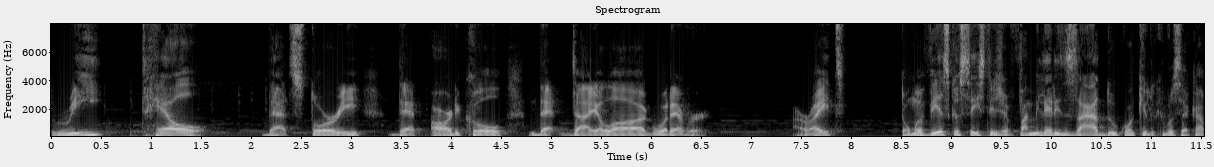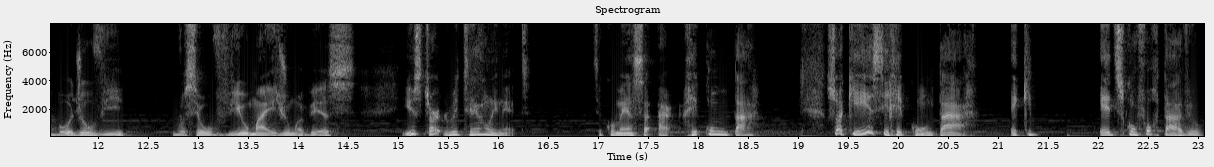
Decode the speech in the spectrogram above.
retell that story, that article, that dialogue, whatever. All right? Então, uma vez que você esteja familiarizado com aquilo que você acabou de ouvir, você ouviu mais de uma vez, you start retelling it. Você começa a recontar. Só que esse recontar é que é desconfortável.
